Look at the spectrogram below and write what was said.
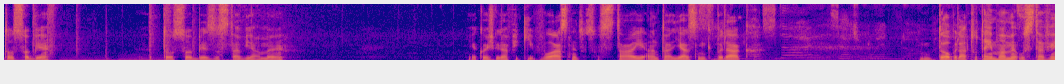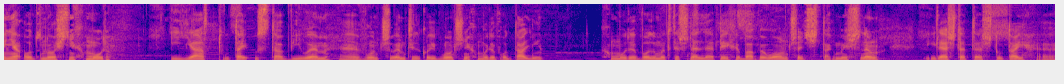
to sobie to sobie zostawiamy. Jakość grafiki własne to zostaje, antaliasing brak. Dobra, tutaj mamy ustawienia odnośnie chmur. I ja tutaj ustawiłem, e, włączyłem tylko i wyłącznie chmury w oddali. Chmury wolumetryczne lepiej chyba wyłączyć, tak myślę. I resztę też tutaj, e,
